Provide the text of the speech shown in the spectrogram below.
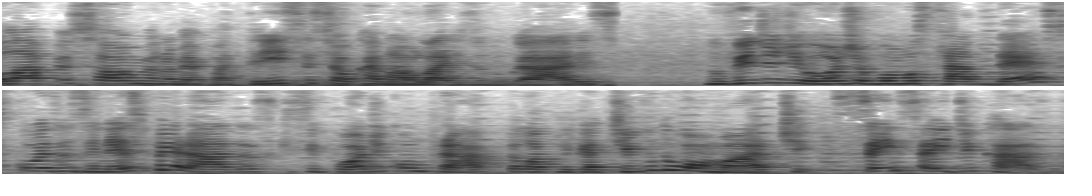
Olá pessoal, meu nome é Patrícia, esse é o canal Lares e Lugares. No vídeo de hoje eu vou mostrar 10 coisas inesperadas que se pode comprar pelo aplicativo do Walmart sem sair de casa.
